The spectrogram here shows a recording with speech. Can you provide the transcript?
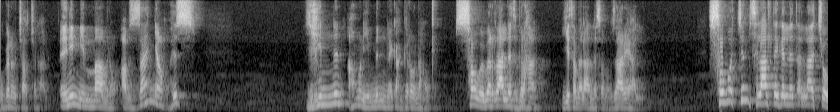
ወገኖቻችን አሉ። እኔም የማምነው አብዛኛው ህዝብ ይህንን አሁን የምንነጋገረውን አውቅ ሰው በበራለት ብርሃን እየተመላለሰ ነው ዛሬ ያለው። ሰዎችም ስላልተገለጠላቸው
